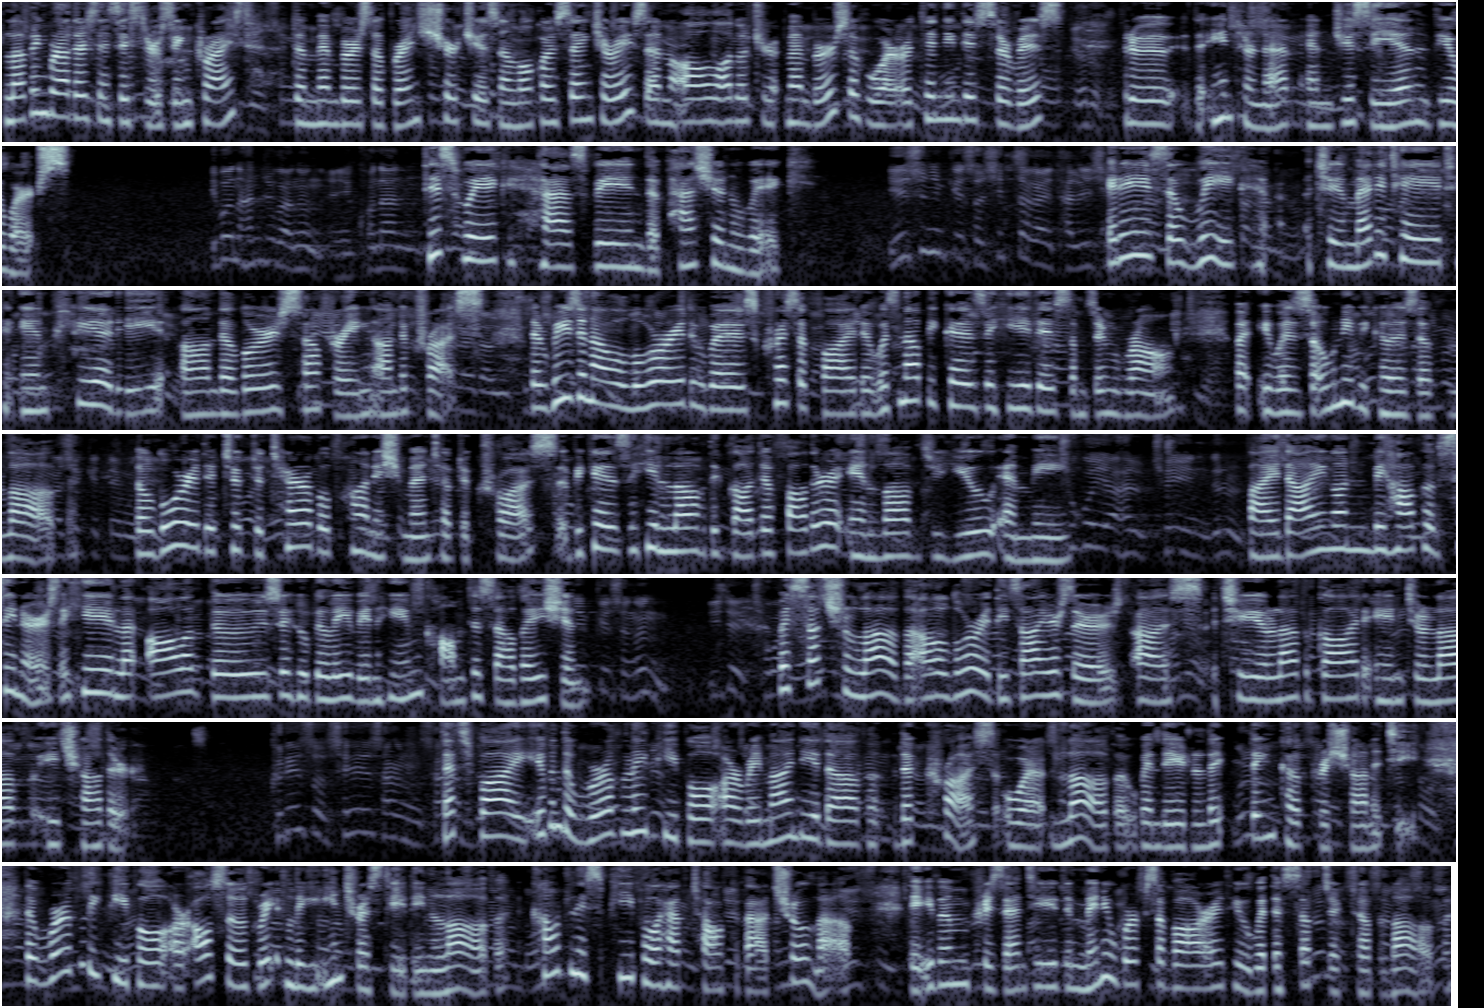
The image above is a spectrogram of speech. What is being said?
Loving brothers and sisters in Christ, the members of branch churches and local sanctuaries, and all other members who are attending this service through the internet and GCN viewers. This week has been the Passion Week. It is a week to meditate in piety on the Lord's suffering on the cross. The reason our Lord was crucified was not because he did something wrong, but it was only because of love. The Lord took the terrible punishment of the cross because he loved God the Father and loved you and me. By dying on behalf of sinners, he let all of those who believe in him come to salvation. With such love, our Lord desires us to love God and to love each other. That's why even the worldly people are reminded of the cross or love when they think of Christianity. The worldly people are also greatly interested in love. Countless people have talked about true love. They even presented many works of art with the subject of love.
